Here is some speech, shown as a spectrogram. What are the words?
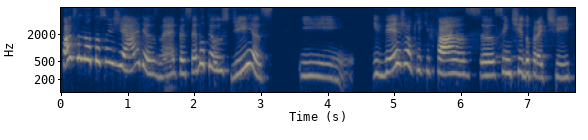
faça anotações diárias, né? Perceba os teus dias e, e veja o que, que faz uh, sentido para ti,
